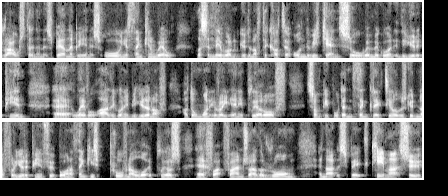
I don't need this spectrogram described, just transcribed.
Ralston and it's Bernabei and it's O, and you're thinking, well, listen, they weren't good enough to cut it on the weekend. So when we go into the European uh, level, are they going to be good enough? I don't want to write any player off. Some people didn't think Greg Taylor was good enough for European football, and I think he's proven a lot of players, uh, fans rather wrong in that respect. K Matsu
